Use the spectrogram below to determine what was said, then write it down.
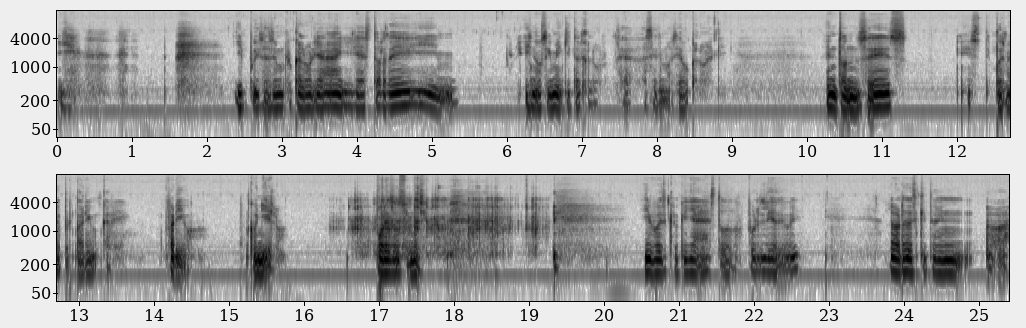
Y, y pues hace mucho calor ya y ya es tarde y, y no se me quita el calor. O sea, hace demasiado calor aquí. Entonces, este, pues me preparé un café frío con hielo. Por eso es necio. Y pues creo que ya es todo por el día de hoy. La verdad es que también ah,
